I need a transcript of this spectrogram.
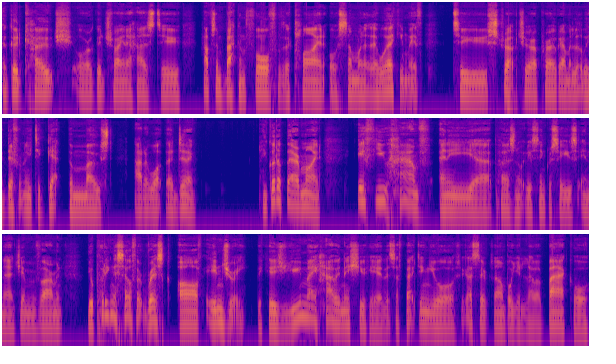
a good coach or a good trainer has to have some back and forth with a client or someone that they're working with to structure a program a little bit differently to get the most out of what they're doing. You've got to bear in mind if you have any uh, personal idiosyncrasies in a gym environment, you're putting yourself at risk of injury because you may have an issue here that's affecting your, let's say, for example, your lower back or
